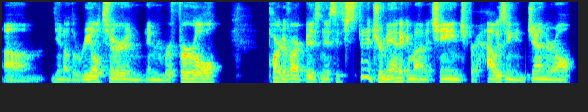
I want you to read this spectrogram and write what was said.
um, you know the realtor and, and referral part of our business. It's just been a dramatic amount of change for housing in general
